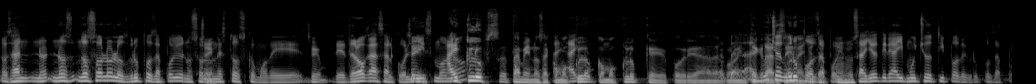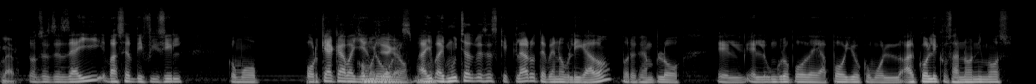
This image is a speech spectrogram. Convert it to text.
o sea, no, no, solo los grupos de apoyo, no son estos como de, de drogas, alcoholismo. Hay clubs también, o sea, como, club, como club que podría de Hay muchos grupos de apoyo. O sea, yo diría hay mucho tipo de grupos de apoyo. Entonces, desde ahí va a ser difícil como ¿Por qué acaba yendo uno? Hay, muchas veces que, claro, te ven obligado. Por ejemplo, el, un grupo de apoyo como el Alcohólicos Anónimos,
